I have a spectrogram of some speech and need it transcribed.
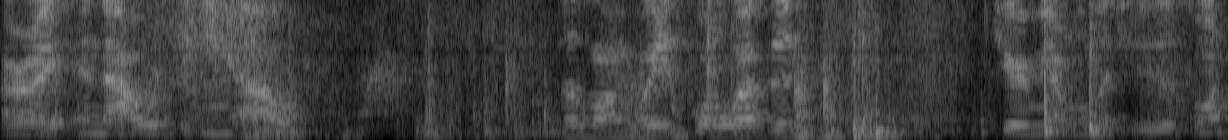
Alright, and now we're taking out the long waited for weapon. Jeremy, I'm gonna let you do this one.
